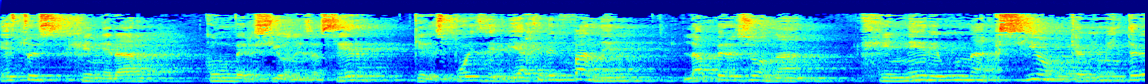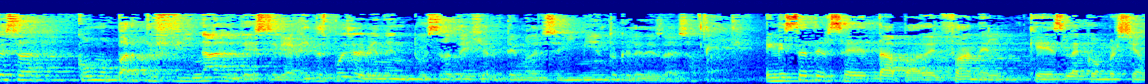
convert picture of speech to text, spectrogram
esto es generar conversiones, hacer que después del viaje del panel la persona genere una acción que a mí me interesa como parte final de este viaje. Y después ya viene en tu estrategia el tema del seguimiento que le des a esa parte. En esta tercera etapa del funnel, que es la conversión,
